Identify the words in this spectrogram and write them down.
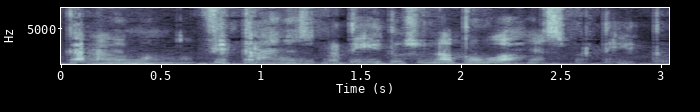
karena memang fitrahnya seperti itu sunatullahnya seperti itu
